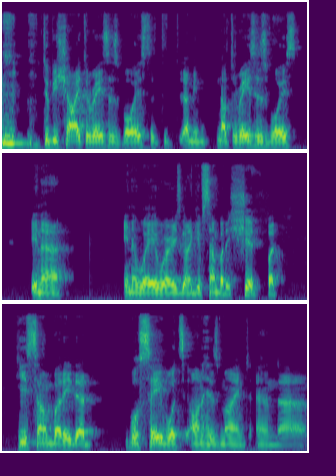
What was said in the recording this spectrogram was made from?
to be shy to raise his voice. To, to, I mean, not to raise his voice in a in a way where he's going to give somebody shit, but he's somebody that will say what's on his mind. And. Uh,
